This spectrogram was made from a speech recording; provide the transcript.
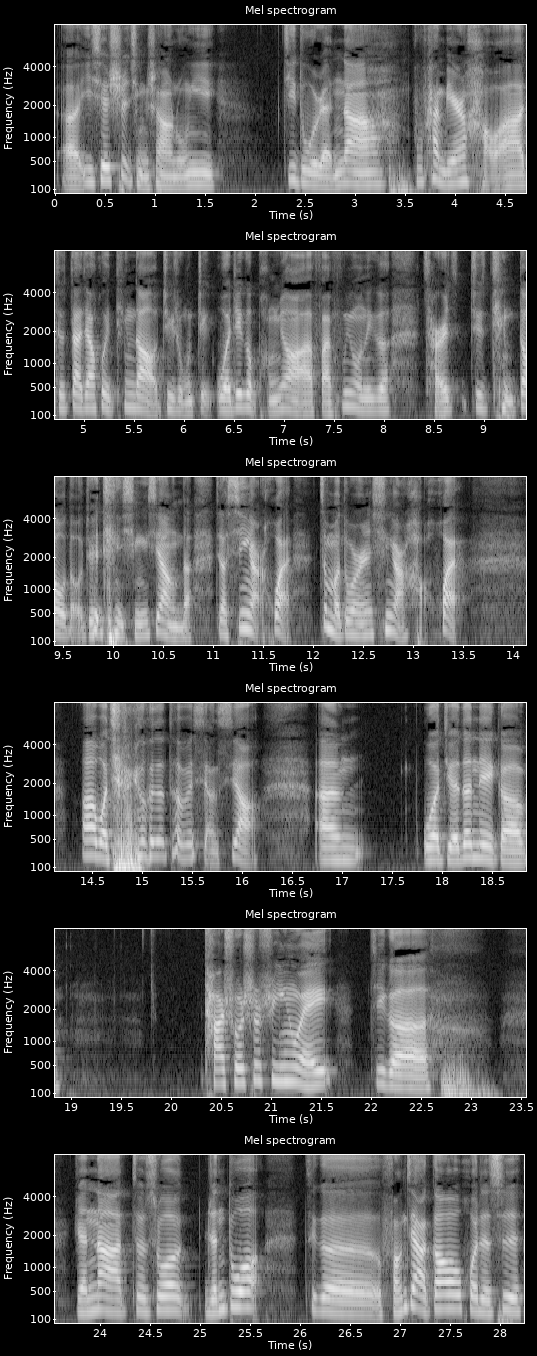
呃一些事情上容易？嫉妒人呐，不盼别人好啊，就大家会听到这种这我这个朋友啊，反复用那个词儿，就挺逗的，我觉得挺形象的，叫心眼坏。这么多人心眼好坏啊，我听我就特别想笑。嗯，我觉得那个他说是是因为这个人呢，就是说人多，这个房价高，或者是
